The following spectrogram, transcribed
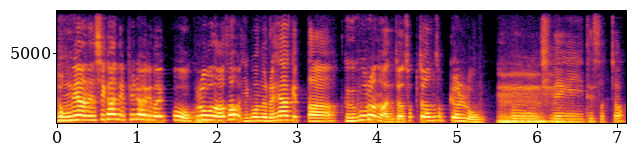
정리하는 시간이 필요하기도 했고 그러고 나서 이번으로 해야겠다. 그 후로는 완전 속전속결로 음. 어, 진행이 됐었죠.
